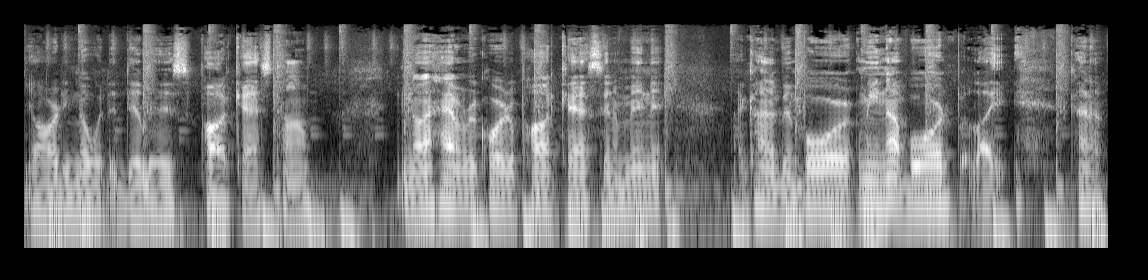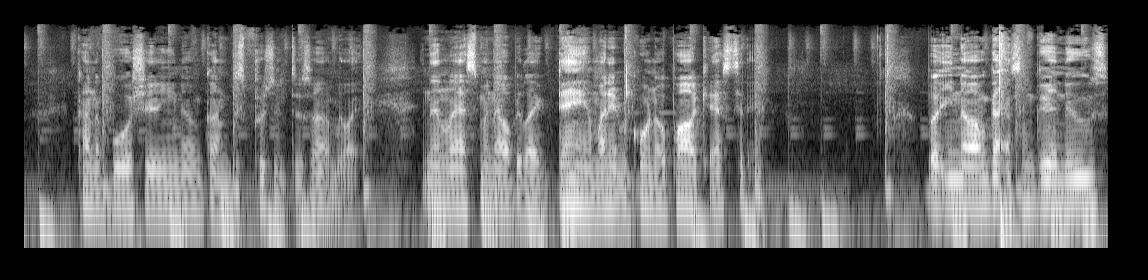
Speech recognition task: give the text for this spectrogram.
Y'all already know what the deal is. Podcast time. You know, I haven't recorded a podcast in a minute. I kind of been bored. I mean, not bored, but like kind of kind of bullshit, you know, kind of just pushing it to side. Be like, and then last minute I'll be like, damn, I didn't record no podcast today. But you know, I've gotten some good news.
